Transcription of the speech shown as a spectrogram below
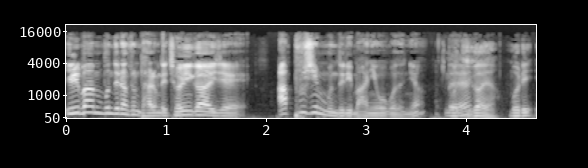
일반 분들이랑 좀 다른데 저희가 이제 아프신 분들이 많이 오거든요. 네. 어디가요? 머리?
